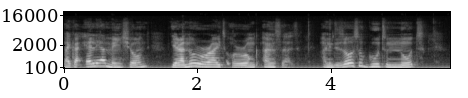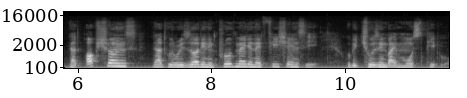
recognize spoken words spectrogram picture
Like I earlier mentioned, there are no right or wrong answers, and it is also good to note that options that will result in improvement in efficiency will be chosen by most people.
